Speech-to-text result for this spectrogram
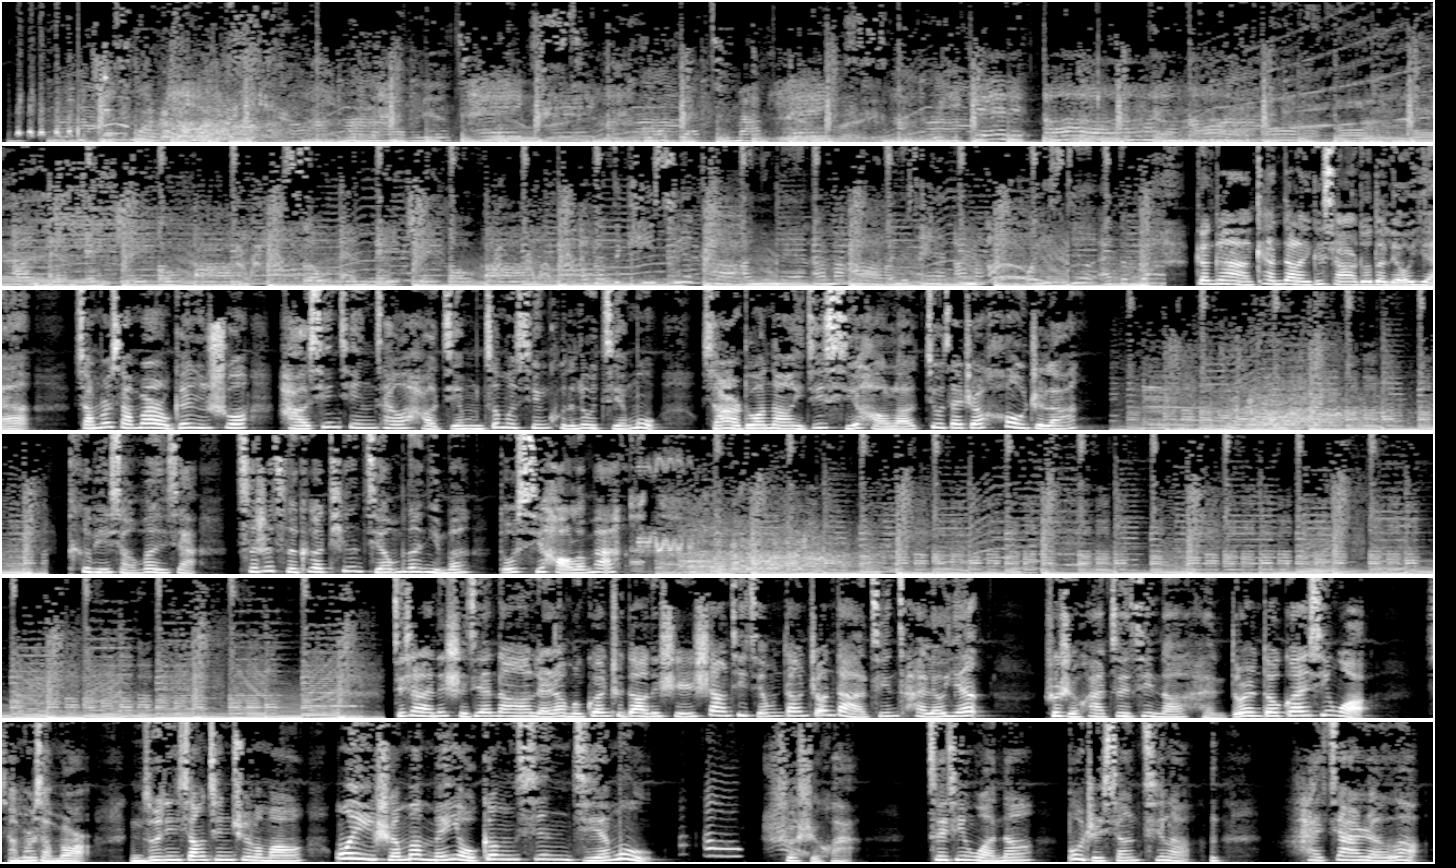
刚刚啊，看到了一个小耳朵的留言，小妹儿小妹儿，我跟你说，好心情才有好节目，这么辛苦的录节目，小耳朵呢已经洗好了，就在这儿候着了。特别想问一下，此时此刻听节目的你们都洗好了吗？接下来的时间呢，来让我们关注到的是上期节目当中的精彩留言。说实话，最近呢，很多人都关心我，小妹儿，小妹儿，你最近相亲去了吗？为什么没有更新节目？说实话，最近我呢，不止相亲了，还嫁人了。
